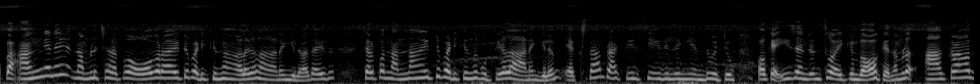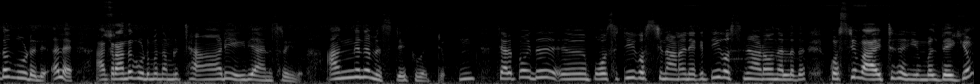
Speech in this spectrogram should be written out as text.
അപ്പോൾ അങ്ങനെ നമ്മൾ ചിലപ്പോൾ ഓവറായിട്ട് പഠിക്കുന്ന ആളുകളാണെങ്കിലും അതായത് ചിലപ്പോൾ നന്നായിട്ട് പഠിക്കുന്ന കുട്ടികളാണെങ്കിലും എക്സാം പ്രാക്ടീസ് ചെയ്തില്ലെങ്കിൽ എന്ത് പറ്റും? ഓക്കെ ഈ സെന്റൻസ് വായിക്കുമ്പോൾ ഓക്കെ നമ്മൾ ആക്രാന്തം കൂടുതൽ അല്ലേ? ആക്രാന്തം കൂടുമ്പോൾ നമ്മൾ ചാടി എഴുതി ആൻസർ ചെയ്തു. അങ്ങനെ മിസ്റ്റേക്ക് പറ്റും. ചിലപ്പോൾ ഇത് പോസിറ്റീവ് ക്വസ്റ്റ്യൻ ആണോ നെഗറ്റീവ് ക്വസ്റ്റ്യൻ ആണോ എന്നുള്ളത് ക്വസ്റ്റ്യൻ വായിച്ച് കഴിയുമ്പോഴത്തേക്കും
